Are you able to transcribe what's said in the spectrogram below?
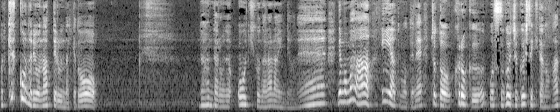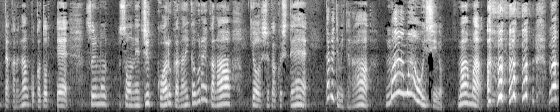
ま、結構な量になってるんだけど、なんだろうね、大きくならないんだよね。でもまあ、いいやと思ってね、ちょっと黒く、すごい熟してきたのがあったから何個か取って、それもそうね、10個あるかないかぐらいかな、今日収穫して、食べてみたら、まあまあ美味しいの。まあまあ。まあ、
